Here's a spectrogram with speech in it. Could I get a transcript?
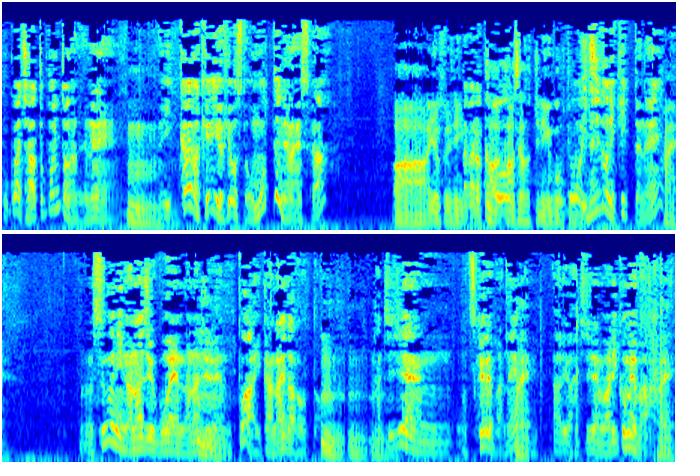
ここはチャートポイントなんでね、うん。一回は敬意を表すと思ってんじゃないですかああ、要するに、だからこかこ為替がそっちに動くってここをことですね。一度に切ってね、はい。すぐに75円、70円とはいかないだろうと。うんうんうん。80円をつければね、はいあるいは80円割り込めば、はい。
